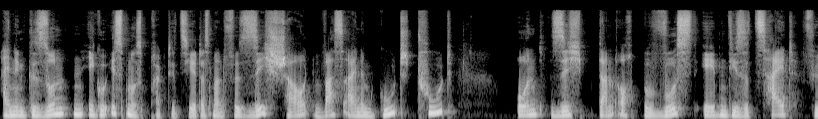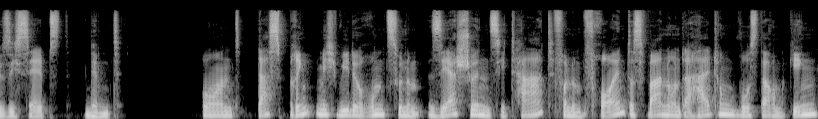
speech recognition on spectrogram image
einen gesunden Egoismus praktiziert, dass man für sich schaut, was einem gut tut und sich dann auch bewusst eben diese Zeit für sich selbst nimmt. Und das bringt mich wiederum zu einem sehr schönen Zitat von einem Freund. Das war eine Unterhaltung, wo es darum ging,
